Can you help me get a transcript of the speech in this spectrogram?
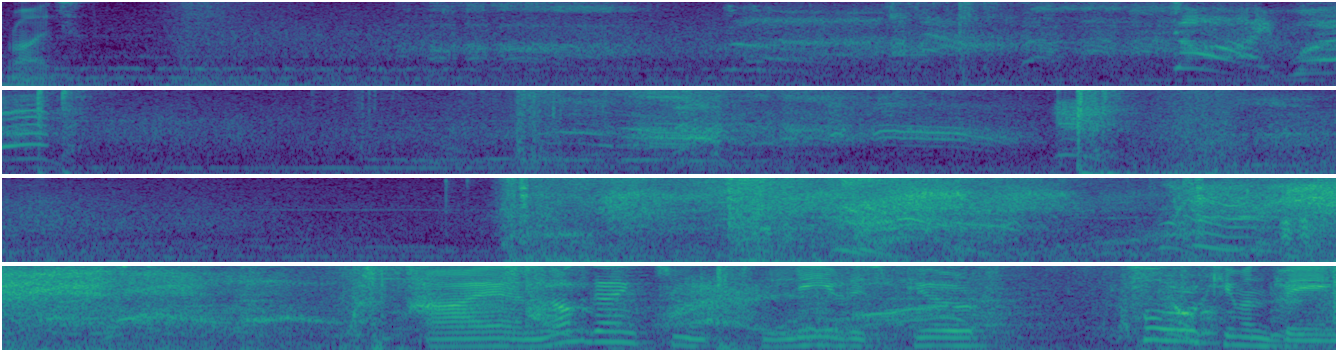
Right. Die, worm! I am not going to leave this pure, poor human being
